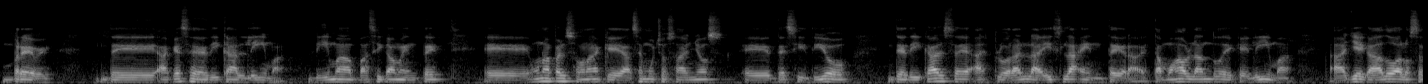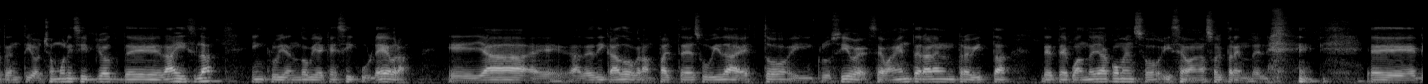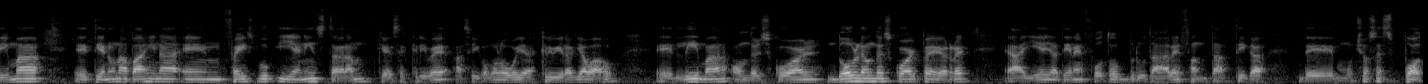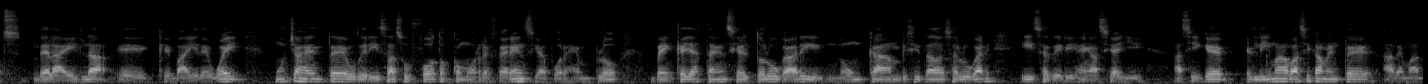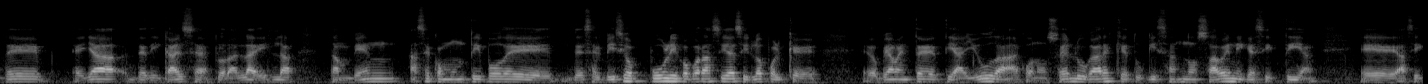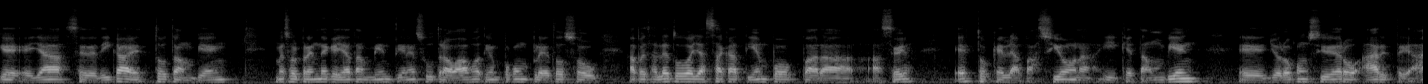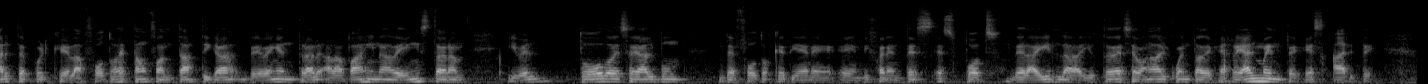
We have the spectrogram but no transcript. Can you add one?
breve de a qué se dedica Lima. Lima básicamente es una persona que hace muchos años decidió dedicarse a explorar la isla entera. Estamos hablando de que Lima ha llegado a los 78 municipios de la isla, incluyendo Vieques y Culebra. Ella eh, ha dedicado gran parte de su vida a esto, inclusive se van a enterar en la entrevista desde cuando ella comenzó y se van a sorprender. eh, Lima eh, tiene una página en Facebook y en Instagram que se escribe así como lo voy a escribir aquí abajo, eh, Lima underscore doble underscore PR. Allí ella tiene fotos brutales, fantásticas de muchos spots de la isla eh, que, by the way, mucha gente utiliza sus fotos como referencia. Por ejemplo, ven que ella está en cierto lugar y nunca han visitado ese lugar y se dirigen hacia allí. Así que Lima básicamente, además de ella dedicarse a explorar la isla, también hace como un tipo de, de servicio público, por así decirlo, porque eh, obviamente te ayuda a conocer lugares que tú quizás no sabes ni que existían. Eh, así que ella se dedica a esto también. Me sorprende que ella también tiene su trabajo a tiempo completo. So, a pesar de todo, ella saca tiempo para hacer esto que le apasiona y que también eh, yo lo considero arte. Arte porque las fotos están fantásticas. Deben entrar a la página de Instagram y ver todo ese álbum de fotos que tiene en diferentes spots de la isla y ustedes se van a dar cuenta de que realmente es arte.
